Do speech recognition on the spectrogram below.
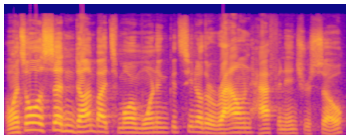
And when it's all said and done, by tomorrow morning, we could see another round half an inch or so.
